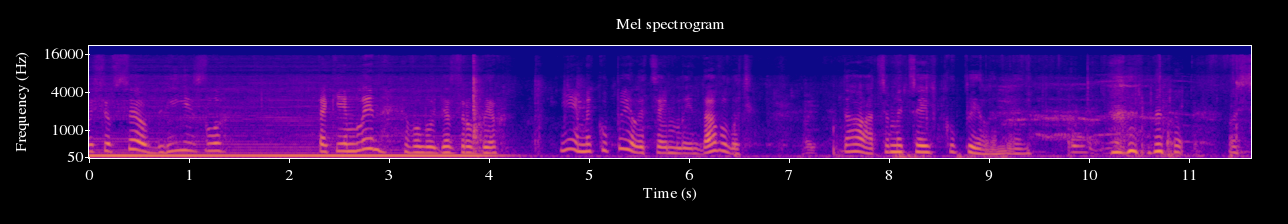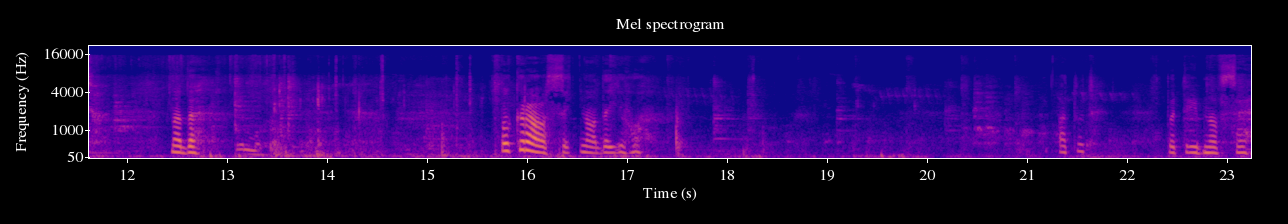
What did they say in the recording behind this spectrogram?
Ось все облізло. Такий млин Володя зробив. Ні, ми купили цей млин, да, Володь? Так, да, це ми цей купили млин. Ось треба покрасити треба його. А тут потрібно все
